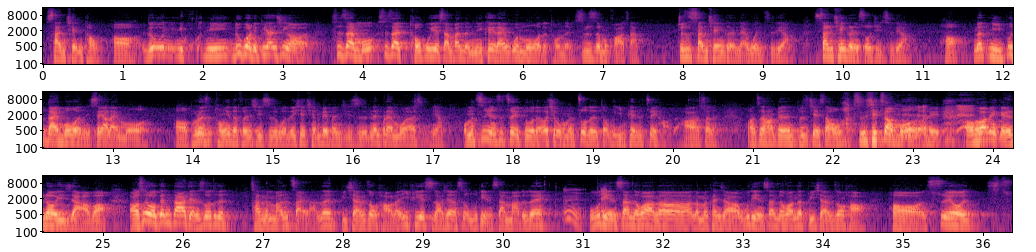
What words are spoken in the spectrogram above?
三千通哦。如果你你如果你不相信哦，是在摩是在投顾业上班的，你可以来问摩尔的同仁，是不是这么夸张？就是三千个人来问资料，三千个人索取资料，好，那你不来摩尔，你谁要来摩尔？哦，不论是同业的分析师，我的一些前辈分析师，那不来摩尔怎么样？我们资源是最多的，而且我们做的都影片是最好的。好，算了。哦，这好像变成不是介绍我，是介绍摩尔而已。我画面给人露一下，好不好？好，所以我跟大家讲说，这个产能蛮窄啦，那比想象中好了。EPS 好像是五点三嘛，对不对？嗯。五点三的话，那那我们看一下，五点三的话，那比想象中好。好，最后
